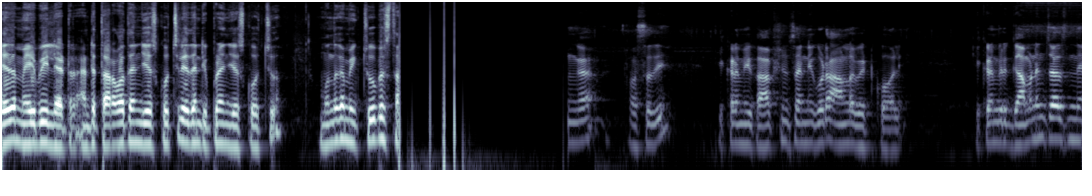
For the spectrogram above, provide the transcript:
లేదా మేబీ లెటర్ అంటే తర్వాత ఏం చేసుకోవచ్చు? లేదంటే ఇప్పుడేం చేసుకోవచ్చు? ముందుగా మీకు చూపిస్తాను వస్తుంది. ఇక్కడ మీకు ఆప్షన్స్ అన్నీ కూడా ఆన్లో పెట్టుకోవాలి. ఇక్కడ మీరు గమనించాల్సింది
